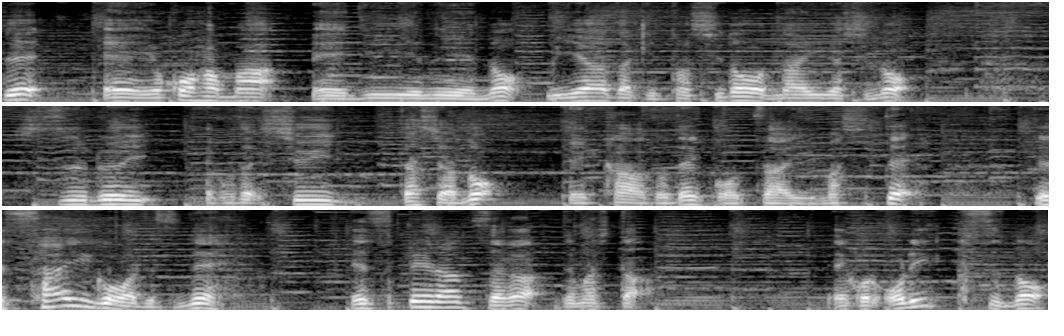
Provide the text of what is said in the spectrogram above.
で、え、横浜、えー、DNA の宮崎敏郎内野手の出塁、ごめんなさい、首位打者の、え、カードでございまして、で、最後はですね、エスペランツァが出ました。え、これオリックスの、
